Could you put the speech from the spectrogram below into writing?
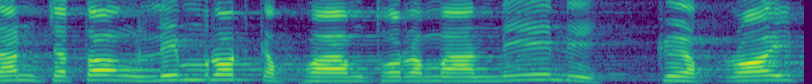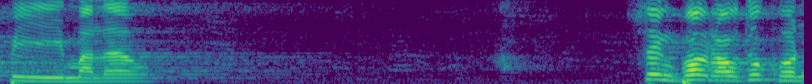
นั้นจะต้องลิ้มรสกับความทรมานนี้นี่เกือบร้อยปีมาแล้ว ซึ่งพวกเราทุกคน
